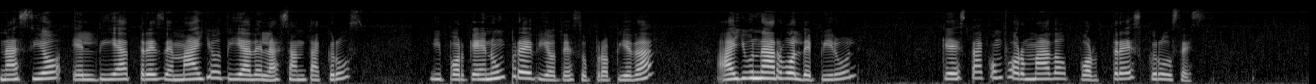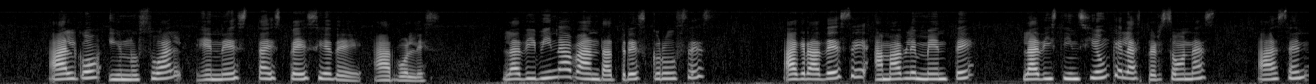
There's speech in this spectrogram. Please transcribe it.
nació el día 3 de mayo, día de la Santa Cruz, y porque en un predio de su propiedad hay un árbol de pirul que está conformado por tres cruces algo inusual en esta especie de árboles. La divina banda Tres Cruces agradece amablemente la distinción que las personas hacen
